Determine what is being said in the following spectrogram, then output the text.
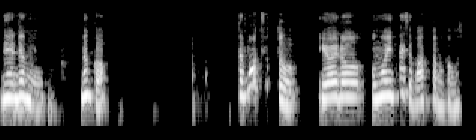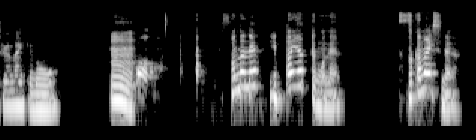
ね、でも、なんか、だもうちょっといろいろ思い返せばあったのかもしれないけど、うん。そんなね、いっぱいあってもね、続かないしね。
